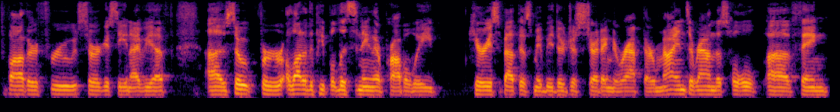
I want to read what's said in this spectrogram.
father through surrogacy and IVF. Uh, so, for a lot of the people listening, they're probably curious about this. Maybe they're just starting to wrap their minds around this whole uh, thing,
